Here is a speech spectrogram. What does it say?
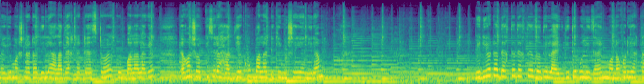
ম্যাগি মশলাটা দিলে আলাদা একটা টেস্ট হয়, খুব বালা লাগে। এখন সব কিছুরে হাত দিয়ে খুব বালাটিকে মিশাইয়া নিরাম। ভিডিওটা দেখতে দেখতে যদি লাইক দিতে বলি যায়, মনে করি একটা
